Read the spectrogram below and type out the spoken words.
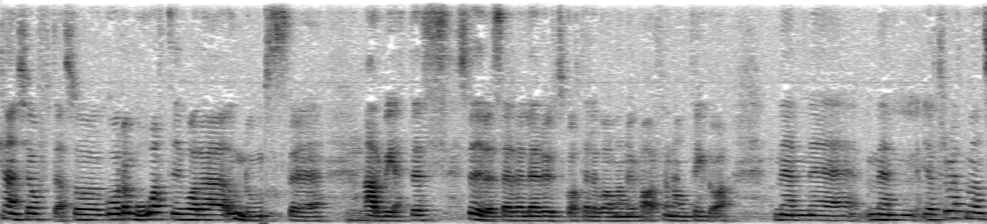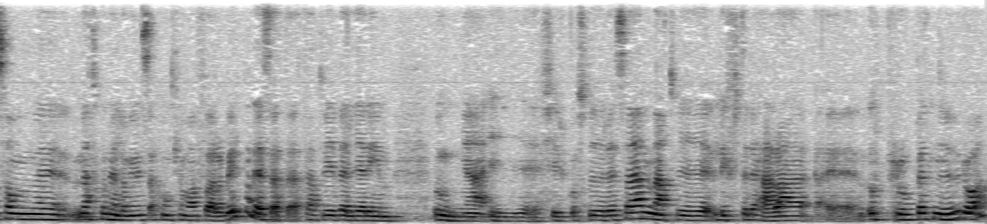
kanske ofta så går de åt i våra ungdomsarbetes mm. styrelser eller utskott eller vad man nu har för någonting då. Men, eh, men jag tror att man som eh, nationell organisation kan vara förebild på det sättet. Att vi väljer in unga i kyrkostyrelsen, att vi lyfter det här eh, uppropet nu då.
